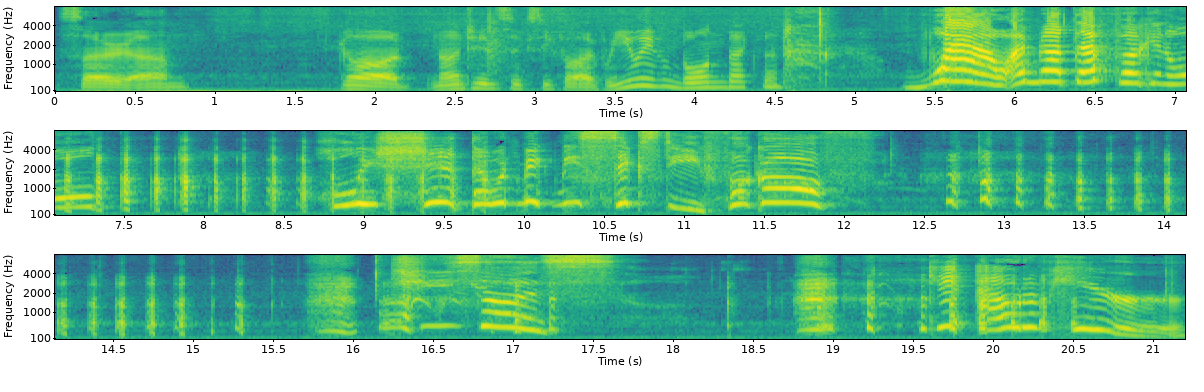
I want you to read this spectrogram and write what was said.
So, um, God, 1965. Were you even born back then? Wow, I'm not that fucking old. Holy shit, that would make me 60. Fuck off. Jesus. Get out of here.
